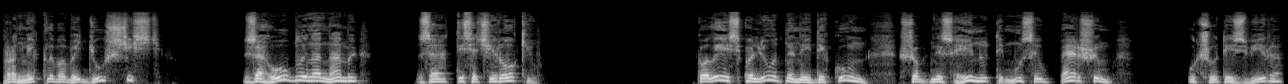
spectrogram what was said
прониклива видющість, загублена нами за тисячі років. Колись олюднений дикун, щоб не згинути, мусив першим учути звіра,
